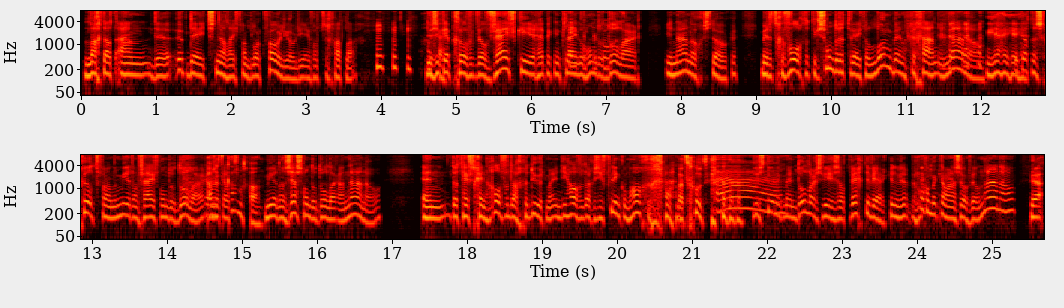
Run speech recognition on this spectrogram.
lag dat aan de update snelheid van Blockfolio die even op zijn gat lag. Dus ik heb geloof ik wel vijf keer heb ik een kleine Even 100 verkocht. dollar in nano gestoken. Met het gevolg dat ik zonder het weten long ben gegaan in nano. Ja, ja, ja. Ik had een schuld van meer dan 500 dollar. Oh, en dat ik had kan gewoon. meer dan 600 dollar aan nano. En dat heeft geen halve dag geduurd. Maar in die halve dag is hij flink omhoog gegaan. Wat goed. Ah. Dus toen ik mijn dollars weer zat weg te werken. Hoe kom ik nou aan zoveel nano? Ja.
